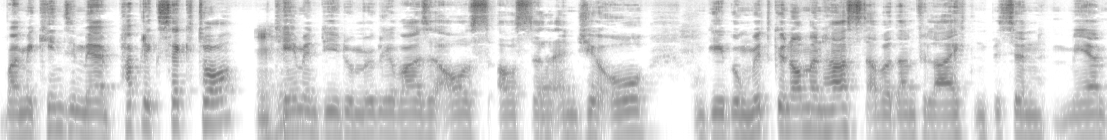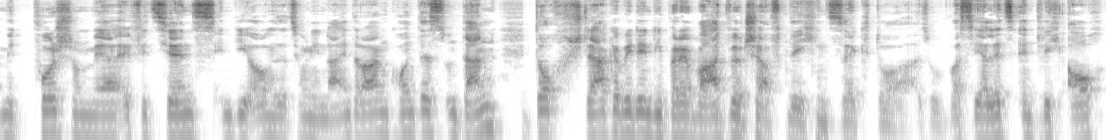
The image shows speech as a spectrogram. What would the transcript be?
bei McKinsey mehr im Public Sector, mhm. Themen, die du möglicherweise aus, aus der NGO-Umgebung mitgenommen hast, aber dann vielleicht ein bisschen mehr mit Push und mehr Effizienz in die Organisation hineintragen konntest und dann doch stärker wieder in die privatwirtschaftlichen Sektor, also was ja letztendlich auch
